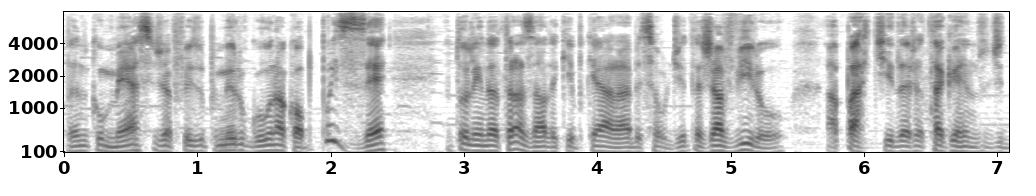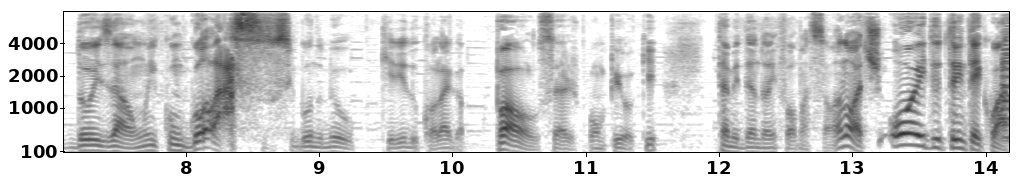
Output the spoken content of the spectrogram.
falando que o Messi já fez o primeiro gol na Copa. Pois é, eu estou lendo atrasado aqui porque a Arábia Saudita já virou. A partida já está ganhando de 2 a 1 um, e com golaço, segundo meu querido colega Paulo Sérgio Pompeu aqui, está me dando a informação. Anote, 8h34.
